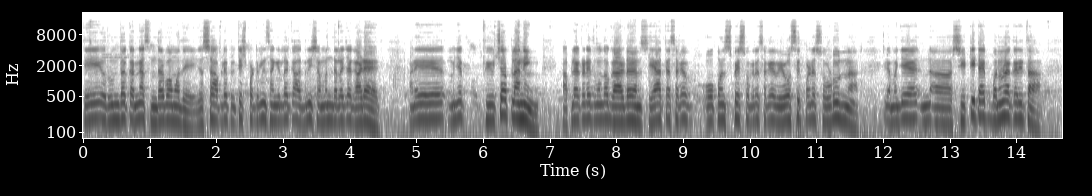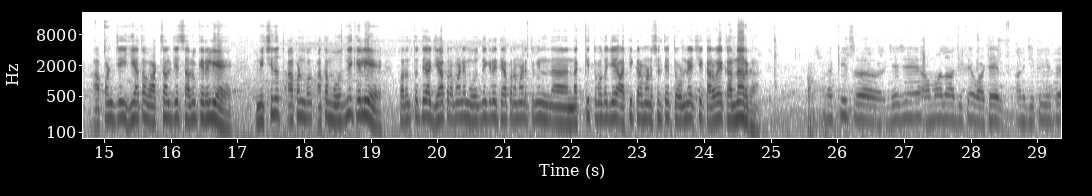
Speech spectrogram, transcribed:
ते रुंद करण्यासंदर्भामध्ये जसं आपल्या प्रितेश पाटीलने सांगितलं की अग्निशमन दलाच्या गाड्या आहेत. आणि म्हणजे फ्युचर प्लॅनिंग आपल्याकडे तुम्हाला गार्डन्स ह्या त्या सगळ्या ओपन स्पेस वगैरे सगळे व्यवस्थितपणे सोडून ना म्हणजे सिटी टाईप बनवण्याकरिता आपण जी ही आता वाटचाल जी चालू केलेली आहे निश्चितच आपण ब- आता मोजणी केली आहे परंतु त्या ज्याप्रमाणे मोजणी केली त्याप्रमाणे तुम्ही न- नक्की तुम्हाला जे अतिक्रमण असेल ते तोडण्याची कारवाई करणार का? नक्कीच जे जे आम्हाला जिथे वाटेल आणि जिथे जिथे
